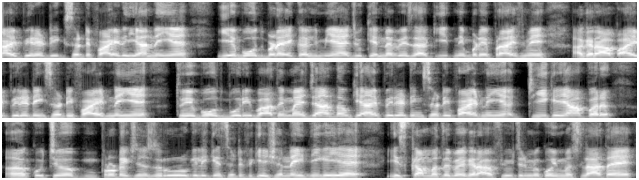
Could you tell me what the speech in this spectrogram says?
आई पी रेटिंग सर्टिफाइड या नहीं है, ये बहुत बड़ा एक अलमिया है, जो कि नब्बे हज़ार की इतने बड़े प्राइस में अगर आप आई पी रेटिंग सर्टिफाइड नहीं है तो ये बहुत बुरी बात है। मैं जानता हूँ कि आई पी रेटिंग सर्टिफाइड नहीं है। ठीक है, यहाँ पर कुछ प्रोटेक्शन ज़रूर होगी, लेकिन सर्टिफिकेशन नहीं दी गई है। इसका मतलब है, अगर फ्यूचर में कोई मसला आता है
